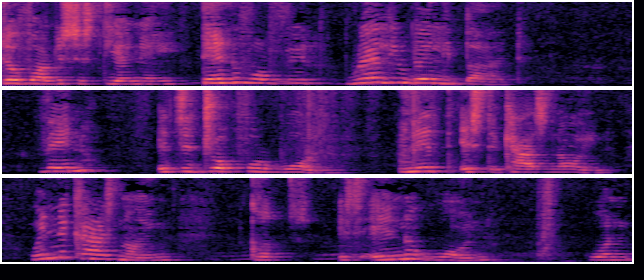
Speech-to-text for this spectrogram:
the virus's DNA, then will feel really, really bad. Then it's a job for one, and it is the Cas9. When the Cas9 got is in one one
